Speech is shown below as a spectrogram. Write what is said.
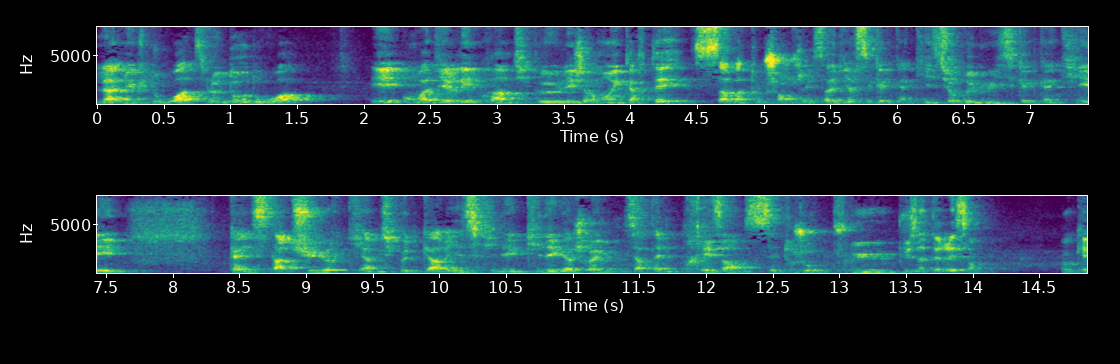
La nuque droite, le dos droit, et on va dire les bras un petit peu légèrement écartés, ça va tout changer. Ça veut dire c'est quelqu'un qui est sûr de lui, c'est quelqu'un qui, a une stature, qui a un petit peu de charisme, qui, dé- qui dégage quand même une certaine présence, c'est toujours plus, plus intéressant. ok?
